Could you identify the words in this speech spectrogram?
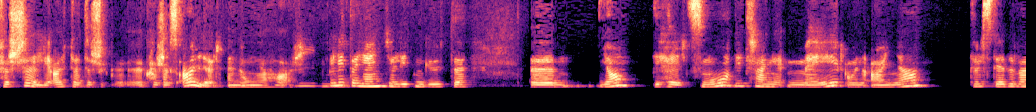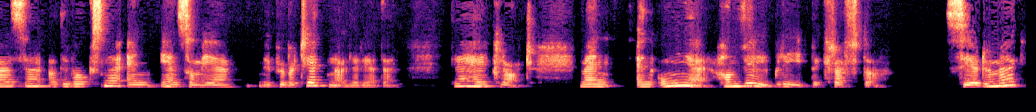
forskjellig alt etter hva slags alder en unge har. Mm. En liten jente, en liten gutte. Eh, ja, de helt små de trenger mer og en annen tilstedeværelse av de voksne enn en som er i puberteten allerede. Det er helt klart. Men en unge, han vil bli bekrefta. Ser du meg,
